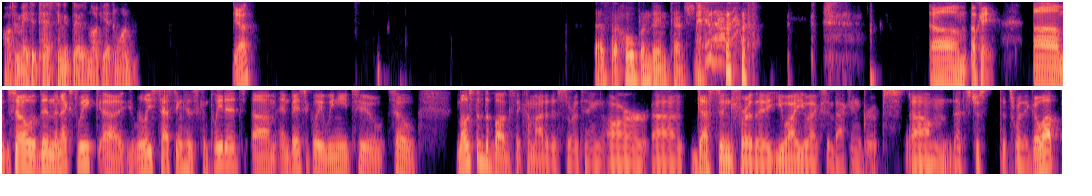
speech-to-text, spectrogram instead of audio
automated testing if there's not yet one. Yeah, That's the hope and the intention. um, okay. Um, so then the next week, uh, release testing has completed. Um, and basically we need to, so most of the bugs that come out of this sort of thing are uh, destined for the UI, UX and backend groups. Um, that's just, that's where they go up.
